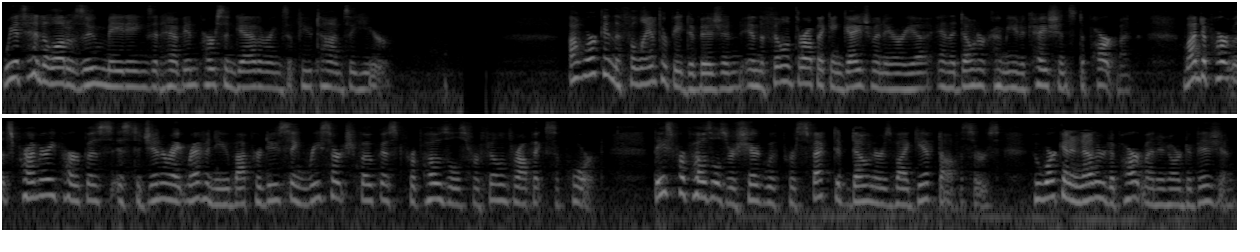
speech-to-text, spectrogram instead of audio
We attend a lot of Zoom meetings and have in person gatherings a few times a year. I work in the philanthropy division in the philanthropic engagement area and the donor communications department. My department's primary purpose is to generate revenue by producing research focused proposals for philanthropic support. These proposals are shared with prospective donors by gift officers who work in another department in our division.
